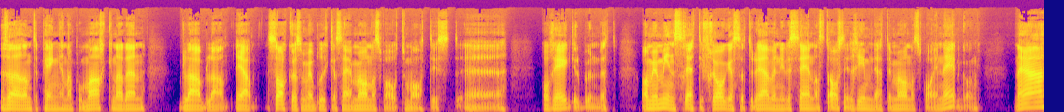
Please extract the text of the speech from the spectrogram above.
Rör inte pengarna på marknaden, bla bla. Ja, saker som jag brukar säga månadsspar automatiskt eh, och regelbundet. Om jag minns rätt ifrågasätter du även i det senaste avsnittet rimligt att det månadsspar i nedgång. Nej,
